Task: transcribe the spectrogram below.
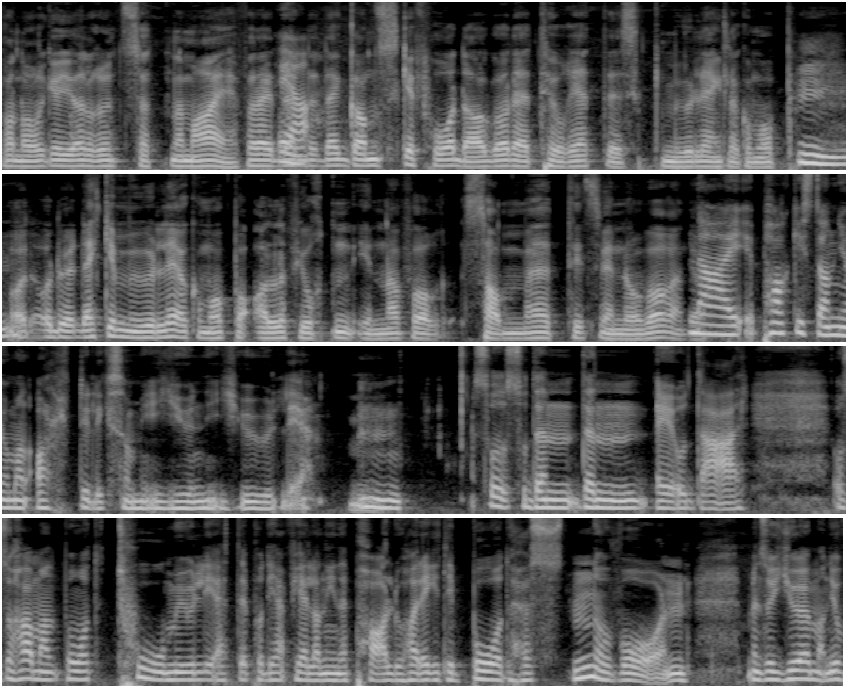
fra Norge, gjør det rundt 17. mai. For det, Ja. det, det er ganske få dager det er teoretisk mulig egentlig å komme opp. Mm. Og, og det er ikke mulig å komme opp på alle 14 innenfor samme tidsvindu om våren. Nei, Pakistan gjør man alltid liksom i juni-juli. Mm. Så, så den, den er jo der. Og så har man på en måte to muligheter på de her fjellene i Nepal. Du har egentlig både høsten og våren, men så gjør man jo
